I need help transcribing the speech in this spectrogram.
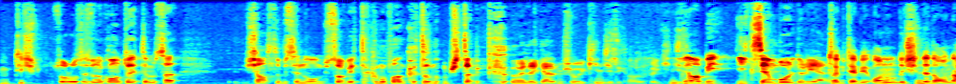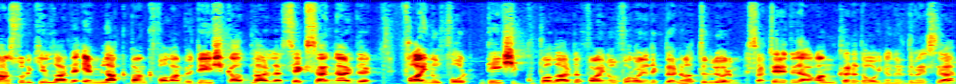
Müthiş. Sonra o sezonu kontrol ettim mesela şanslı bir sene olmuş. Sovyet takımı falan katılmamış tabii. Öyle gelmiş o ikincilik Avrupa ikinciliği ama bir ilk semboldür yani. Tabii tabii. Onun dışında da ondan sonraki yıllarda Emlak Bank falan böyle değişik adlarla 80'lerde Final Four değişik kupalarda Final Four oynadıklarını hatırlıyorum. Mesela TRT'de Ankara'da oynanırdı mesela.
